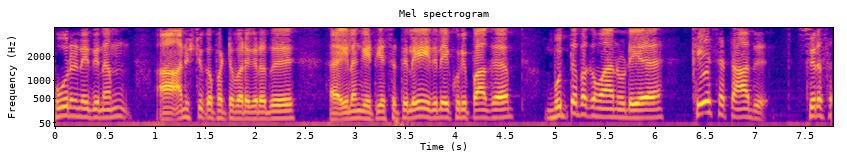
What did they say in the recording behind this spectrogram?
பூரணி தினம் அனுஷ்டிக்கப்பட்டு வருகிறது. இலங்கை தேசத்திலே. இதிலே குறிப்பாக புத்த பகவானுடைய கேசதாது சிரச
